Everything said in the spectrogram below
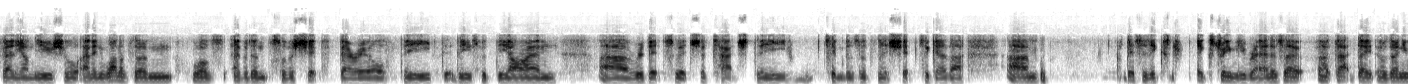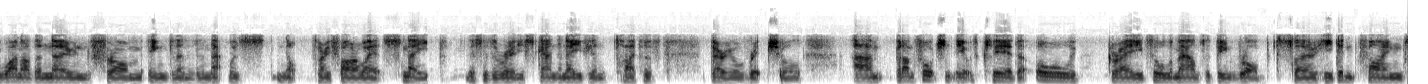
fairly unusual, and in one of them was evidence of a ship burial, the, these were the iron uh, rivets which attached the timbers of the ship together. Um, this is ext- extremely rare. There's a, at that date, there was only one other known from England, and that was not very far away at Snape. This is a really Scandinavian type of burial ritual. Um, but unfortunately, it was clear that all the graves, all the mounds had been robbed, so he didn't find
